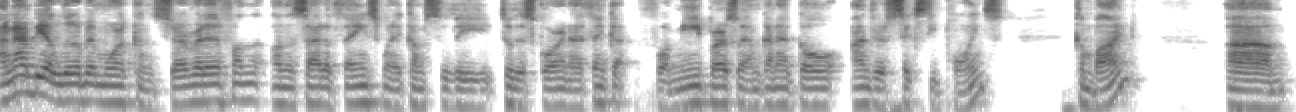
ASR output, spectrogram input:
I'm gonna be a little bit more conservative on on the side of things when it comes to the to the score, and I think uh, for me personally, I'm gonna go under 60 points combined. Um,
